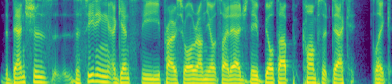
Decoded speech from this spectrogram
the benches, the seating against the privacy wall around the outside edge. They built up composite deck like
